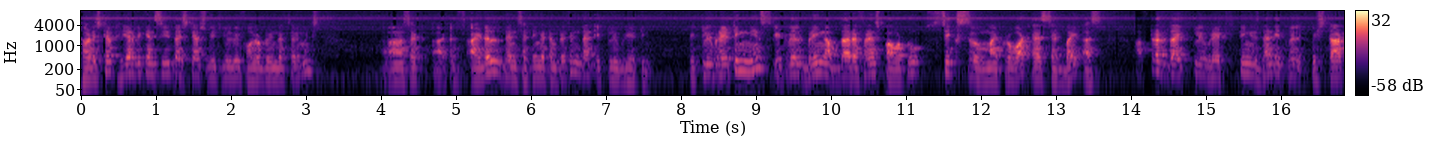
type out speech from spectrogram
third step. Here we can see the steps which will be followed during the experiments. Uh, set uh, idle then setting the temperature and then equilibrating. Equilibrating means it will bring up the reference power to 6 microwatt as set by us. After the equilibrating is done it will start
